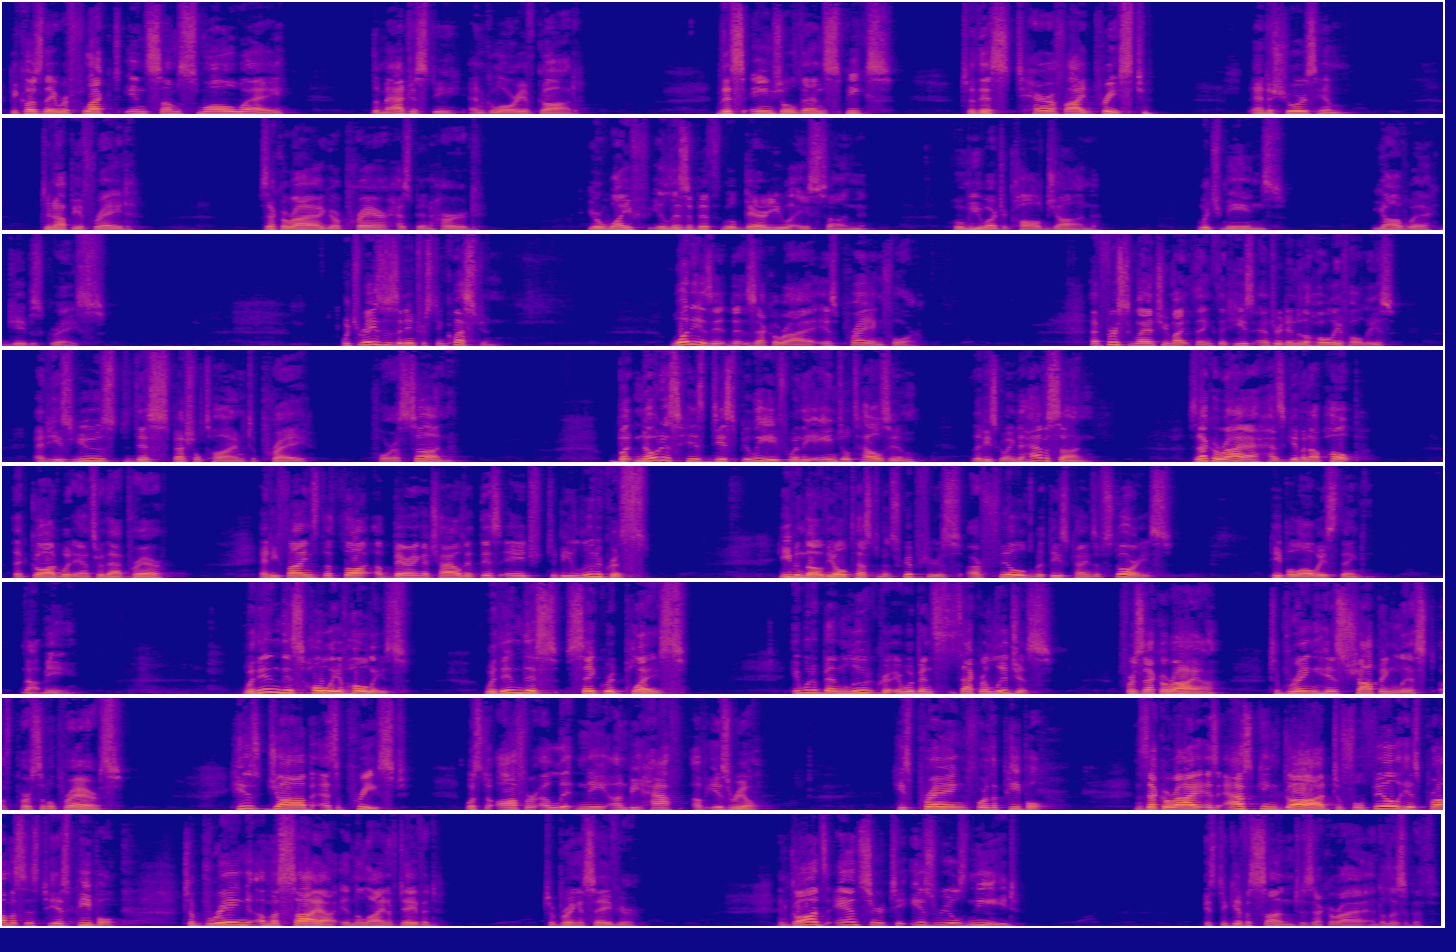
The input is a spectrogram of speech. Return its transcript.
because they reflect in some small way the majesty and glory of God. This angel then speaks to this terrified priest and assures him, Do not be afraid. Zechariah, your prayer has been heard. Your wife Elizabeth will bear you a son, whom you are to call John, which means Yahweh gives grace. Which raises an interesting question. What is it that Zechariah is praying for? At first glance, you might think that he's entered into the Holy of Holies and he's used this special time to pray for a son. But notice his disbelief when the angel tells him that he's going to have a son. Zechariah has given up hope that God would answer that prayer, and he finds the thought of bearing a child at this age to be ludicrous even though the Old Testament scriptures are filled with these kinds of stories. People always think, not me. Within this Holy of Holies, within this sacred place, it would have been ludicrous, it would have been sacrilegious for Zechariah to bring his shopping list of personal prayers. His job as a priest was to offer a litany on behalf of Israel. He's praying for the people. Zechariah is asking God to fulfill his promises to his people, to bring a Messiah in the line of David, to bring a Savior. And God's answer to Israel's need is to give a son to Zechariah and Elizabeth.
